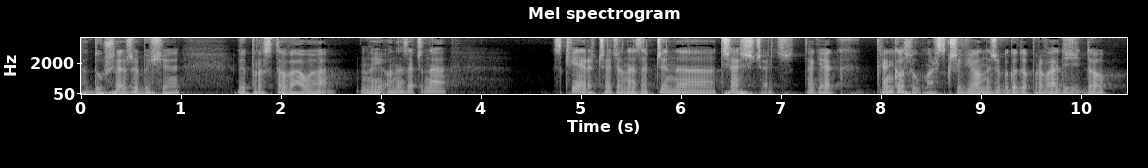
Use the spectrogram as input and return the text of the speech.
na duszę, żeby się wyprostowała, no i ona zaczyna skwierczeć, ona zaczyna trzeszczeć, tak jak kręgosłup masz skrzywiony, żeby go doprowadzić do,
